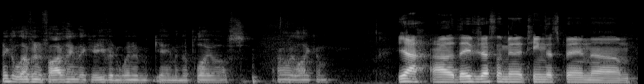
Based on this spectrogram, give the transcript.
think 11 and 5, I think they could even win a game in the playoffs. I really like them. Yeah, uh, they've definitely been a team that's been. Um,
